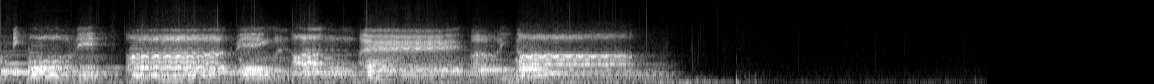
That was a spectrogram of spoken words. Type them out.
Dödving lande,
